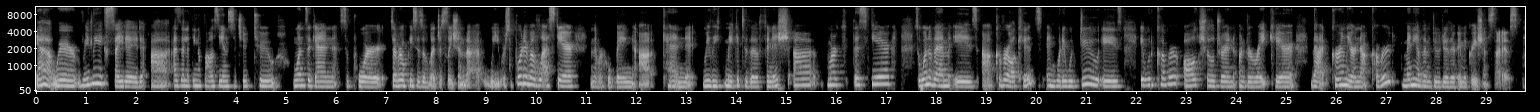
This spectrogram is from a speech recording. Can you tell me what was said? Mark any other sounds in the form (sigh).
Yeah, we're really excited uh, as the Latino Policy Institute to once again support several pieces of legislation that we were supportive of last year and that we're hoping uh, can really make it to the finish uh, mark this year. So, one of them is uh, Cover All Kids. And what it would do is it would cover all children under RIte Care that currently are not covered, many of them due to their immigration status.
